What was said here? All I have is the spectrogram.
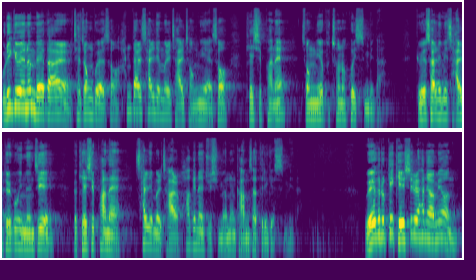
우리 교회는 매달 재정부에서 한 달 살림을 잘 정리해서 게시판에 정리해 붙여놓고 있습니다. 교회 살림이 잘 되고 있는지 그 게시판에 살림을 잘 확인해 주시면 감사드리겠습니다. 왜 그렇게 게시를 하냐면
